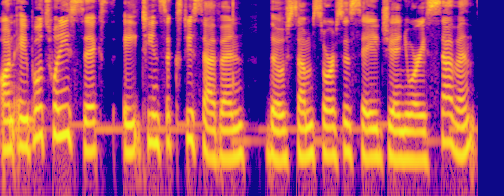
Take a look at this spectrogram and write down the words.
on April 26, 1867, though some sources say January 7th,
